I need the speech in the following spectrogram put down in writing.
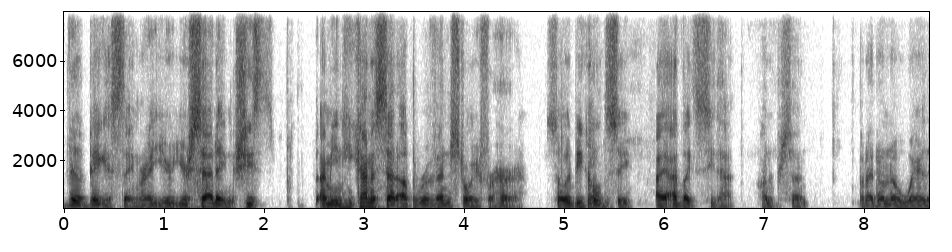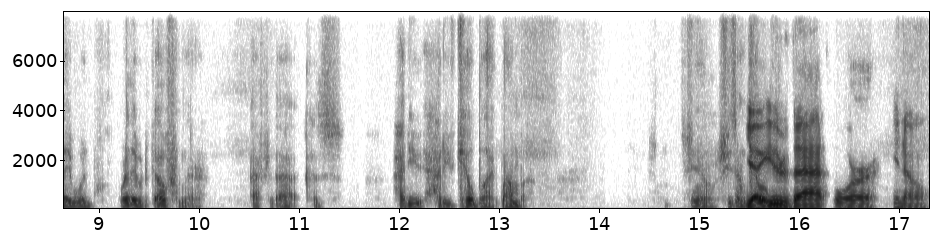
the biggest thing, right? You're you're setting. She's. I mean, he kind of set up a revenge story for her, so it'd be cool to see. I, I'd like to see that, hundred percent. But I don't know where they would where they would go from there after that. Because how do you how do you kill Black Mamba? You know, she's Yeah, either that or you know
